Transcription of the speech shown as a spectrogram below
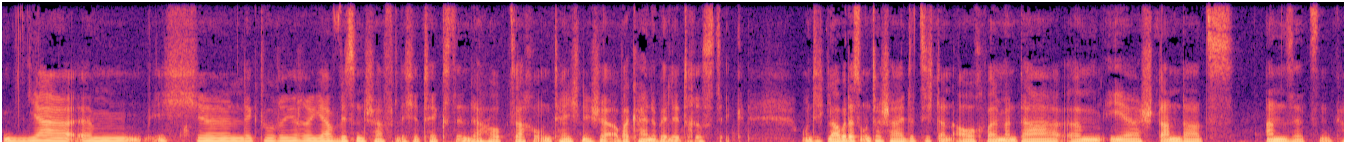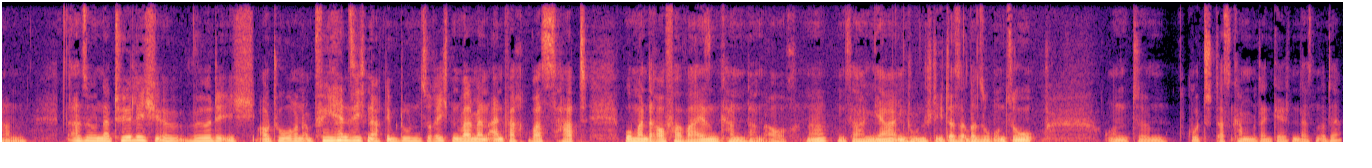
Ja, ähm, ich äh, lektoriere ja wissenschaftliche Texte in der Hauptsache und technische, aber keine Belletristik. Und ich glaube, das unterscheidet sich dann auch, weil man da ähm, eher Standards ansetzen kann. Also natürlich äh, würde ich Autoren empfehlen, sich nach dem Duden zu richten, weil man einfach was hat, wo man darauf verweisen kann dann auch. Ne? Und sagen, ja, im Duden steht das aber so und so. Und ähm, gut, das kann man dann gelten lassen, oder?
